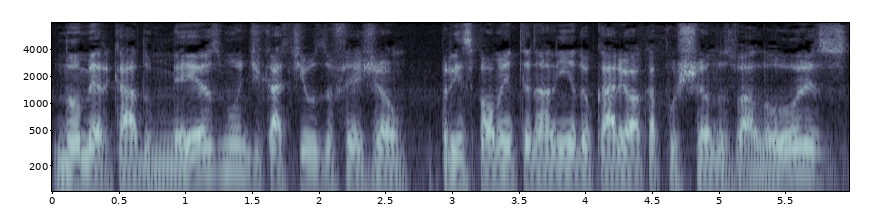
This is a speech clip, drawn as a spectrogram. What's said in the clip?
no mercado mesmo. Indicativos do feijão principalmente na linha do Carioca puxando os valores.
